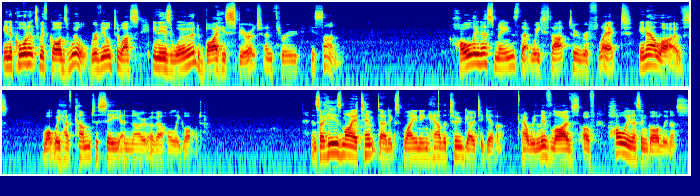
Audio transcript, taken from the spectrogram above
in accordance with God's will, revealed to us in His Word, by His Spirit, and through His Son. Holiness means that we start to reflect in our lives what we have come to see and know of our holy God. And so here's my attempt at explaining how the two go together, how we live lives of holiness and godliness.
